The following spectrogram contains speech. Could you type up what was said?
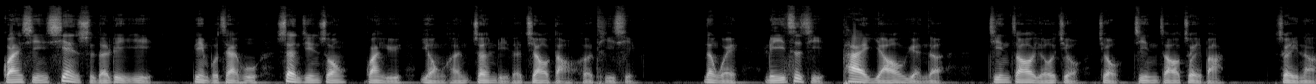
关心现实的利益，并不在乎圣经中关于永恒真理的教导和提醒，认为离自己太遥远了，今朝有酒就今朝醉吧。所以呢，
